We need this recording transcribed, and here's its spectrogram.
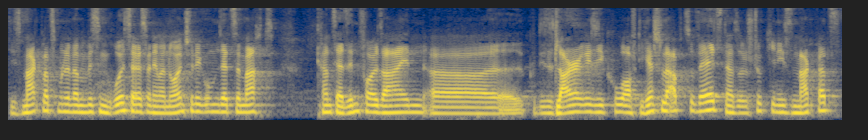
dieses Marktplatzmodell, wenn man ein bisschen größer ist, wenn man neunstellige Umsätze macht, kann es ja sinnvoll sein, äh, dieses Lagerrisiko auf die Hersteller abzuwälzen, also ein Stückchen in diesen Marktplatz,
